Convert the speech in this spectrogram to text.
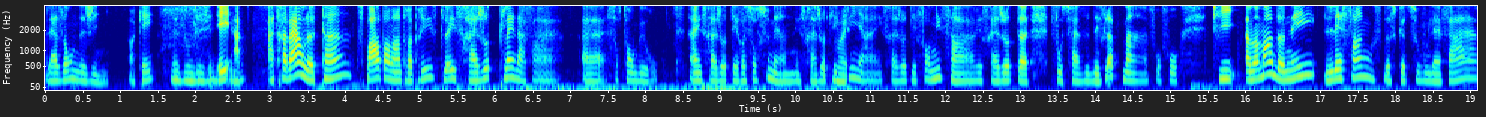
la zone de génie. OK? La zone de génie. Et à, travers le temps, tu pars ton entreprise, puis là, il se rajoute plein d'affaires euh, sur ton bureau. Hein, il se rajoute les ressources humaines, il se rajoute les clients, il se rajoute les fournisseurs, il se rajoute, euh, il faut que tu fasses du développement, faut, faut. Puis, à un moment donné, l'essence de ce que tu voulais faire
